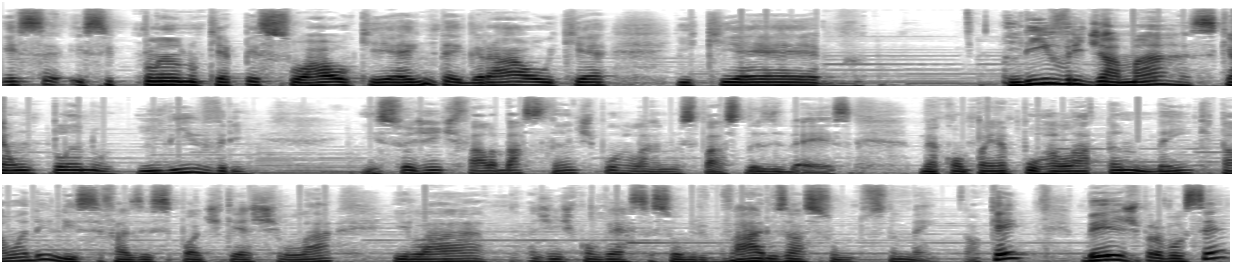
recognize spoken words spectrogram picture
esse, esse plano que é pessoal, que é integral e que é, e que é livre de amarras, que é um plano livre isso a gente fala bastante por lá no Espaço das Ideias. Me acompanha por lá também, que tá uma delícia fazer esse podcast lá e lá a gente conversa sobre vários assuntos também, ok? Beijo para você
